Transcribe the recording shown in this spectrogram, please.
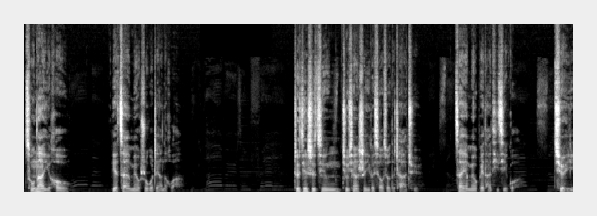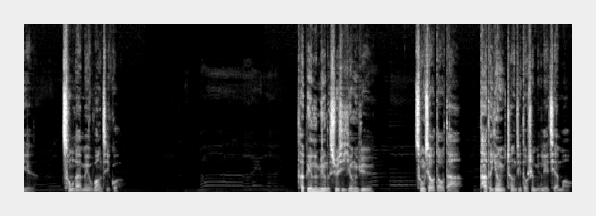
从那以后，也再也没有说过这样的话。这件事情就像是一个小小的插曲，再也没有被他提起过，却也从来没有忘记过。他拼了命的学习英语，从小到大，他的英语成绩都是名列前茅。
